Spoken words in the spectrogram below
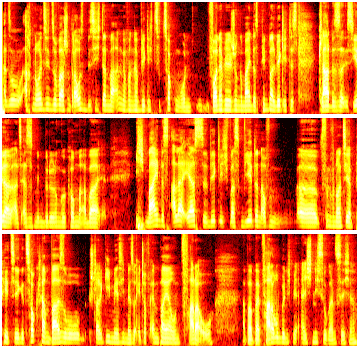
also 98 und so war schon draußen, bis ich dann mal angefangen habe, wirklich zu zocken. Und vorhin habe ich ja schon gemeint, dass Pinball wirklich das, klar, das ist jeder als erstes mit in Berührung gekommen, aber ich meine, das allererste wirklich, was wir dann auf dem äh, 95er PC gezockt haben, war so strategiemäßig mehr so Age of Empire und Pharao. Aber bei Pharao bin ich mir eigentlich nicht so ganz sicher.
